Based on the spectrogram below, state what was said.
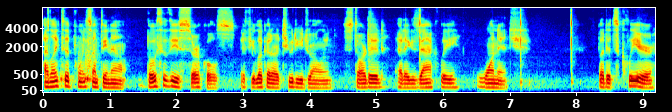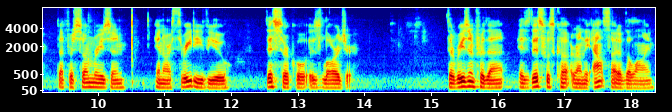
I'd like to point something out. Both of these circles, if you look at our 2D drawing, started at exactly one inch. But it's clear that for some reason in our 3D view, this circle is larger. The reason for that is this was cut around the outside of the line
